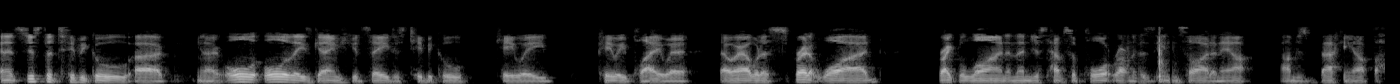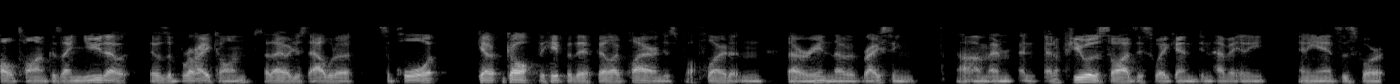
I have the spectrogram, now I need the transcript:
and it's just a typical uh, you know all all of these games you could see just typical Kiwi Kiwi play where they were able to spread it wide, break the line, and then just have support runners inside and out, um, just backing up the whole time because they knew that there was a break on, so they were just able to support, get go off the hip of their fellow player and just offload it, and they were in. They were racing, um, and and and a few of the sides this weekend didn't have any any answers for it.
